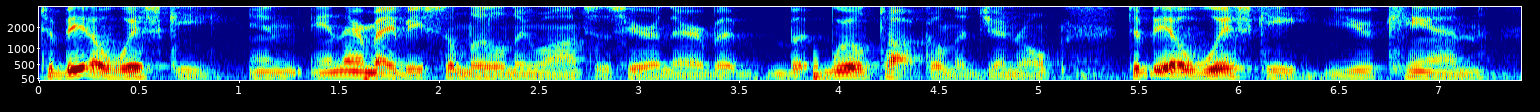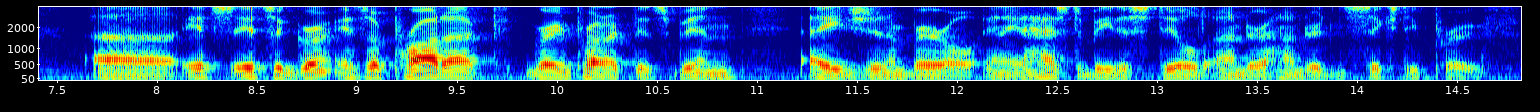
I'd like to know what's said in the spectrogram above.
to be a whiskey, and, and there may be some little nuances here and there, but but we'll talk on the general. To be a whiskey, you can. Uh, it's it's a it's a product grain product that's been aged in a barrel, and it has to be distilled under 160 proof.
